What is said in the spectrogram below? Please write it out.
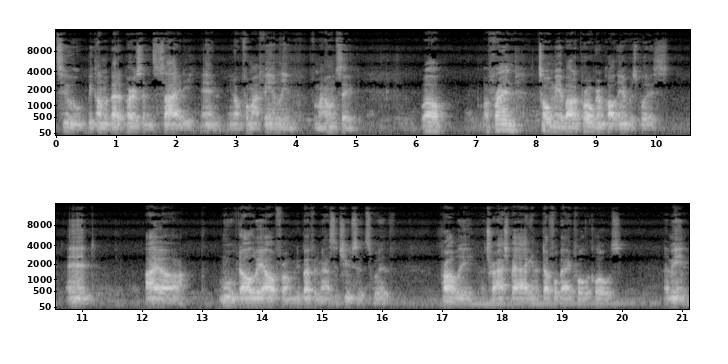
to become a better person in society and you know for my family and for my own sake? Well, a friend told me about a program called Amber's Place, and I uh, moved all the way out from New Bedford, Massachusetts with probably a trash bag and a duffel bag full of clothes. I mean,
